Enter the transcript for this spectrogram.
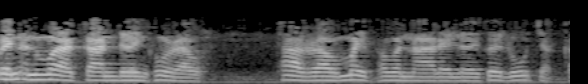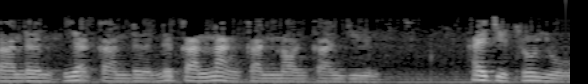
เป็นอันว่าการเดินของเรา ถ้าเราไม่ภาวนาอะไรเลยก็รู้จักการเดินยะการเดินหรือการนั่งการนอนการยืน ให้จิตรู้อยู่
